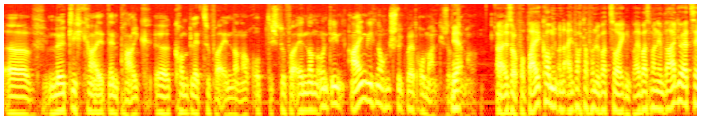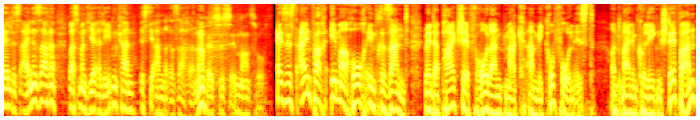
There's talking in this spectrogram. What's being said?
äh, Möglichkeit, den Park äh, komplett zu verändern, auch optisch zu verändern und ihn eigentlich noch ein Stück weit romantischer ja. zu machen. Also vorbeikommen und einfach davon überzeugen. Weil was man im Radio erzählt, ist eine Sache, was man hier erleben kann, ist die andere Sache. Ne? Es ist immer so. Es ist einfach immer hochinteressant, wenn der Parkchef Roland Mack am Mikrofon ist. Und meinem Kollegen Stefan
